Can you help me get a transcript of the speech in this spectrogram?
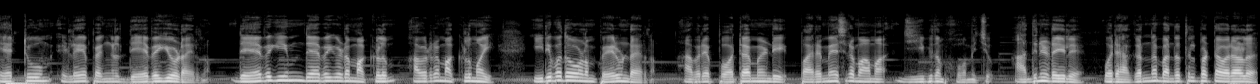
ഏറ്റവും ഇളയ പെങ്ങൾ ദേവകിയോടായിരുന്നു. ദേവകിയും ദേവകിയുടെ മക്കളും അവരുടെ മക്കളുമായി ഇരുപതോളം പേരുണ്ടായിരുന്നു. അവരെ പോറ്റാൻ വേണ്ടി പരമേശ്വരമാമ ജീവിതം ഹോമിച്ചു. അതിനിടയിൽ ഒരകന്ന ബന്ധത്തിൽപ്പെട്ട ഒരാൾ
